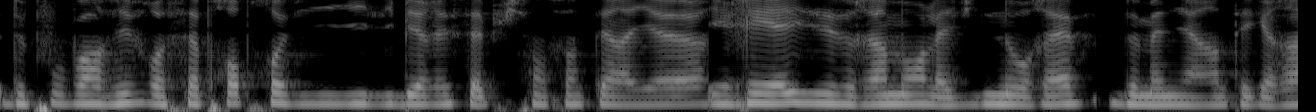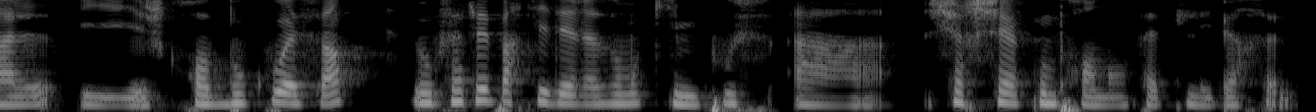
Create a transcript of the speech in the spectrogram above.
de pouvoir vivre sa propre vie, libérer sa puissance intérieure, et réaliser vraiment la vie de nos rêves de manière intégrale, et je crois beaucoup à ça. Donc ça fait partie des raisons qui me poussent à chercher à comprendre en fait les personnes.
